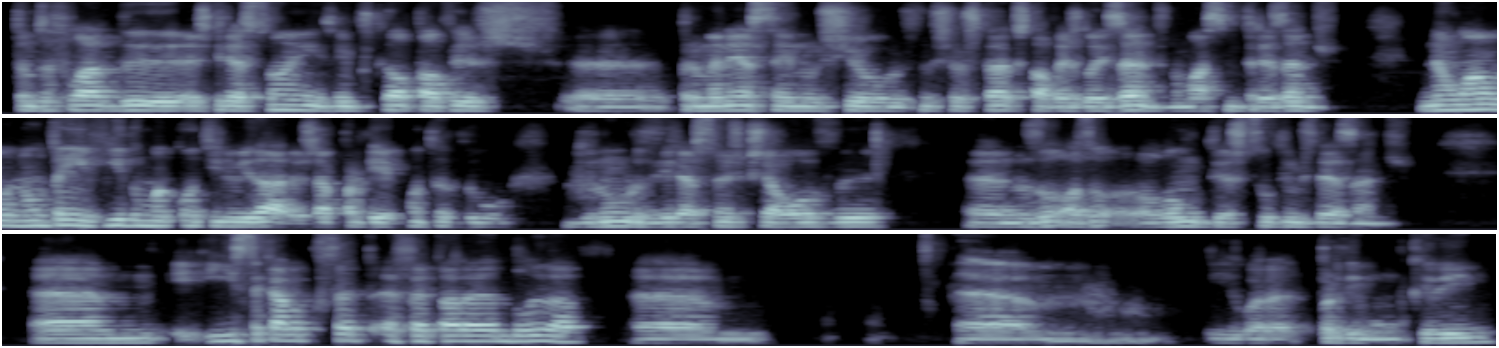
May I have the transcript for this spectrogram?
Estamos a falar de as direções em Portugal talvez permanecem nos seus, nos seus estados, talvez dois anos, no máximo três anos. Não, há, não tem havido uma continuidade. Eu já perdi a conta do, do número de direções que já houve uh, nos, ao, ao, longo destes últimos dez anos. Um, e isso acaba por afetar a modalidade. Um, um, e agora perdi-me um bocadinho.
